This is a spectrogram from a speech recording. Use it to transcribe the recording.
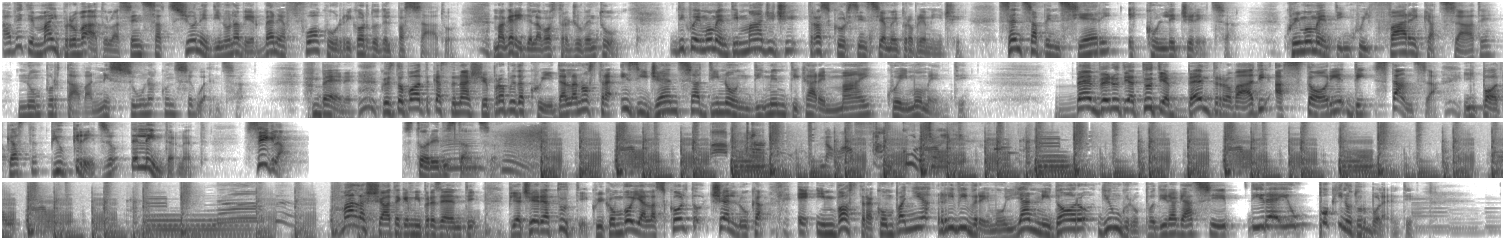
Avete mai provato la sensazione di non aver bene a fuoco un ricordo del passato, magari della vostra gioventù, di quei momenti magici trascorsi insieme ai propri amici, senza pensieri e con leggerezza? Quei momenti in cui fare cazzate non portava nessuna conseguenza. Bene, questo podcast nasce proprio da qui, dalla nostra esigenza di non dimenticare mai quei momenti. Benvenuti a tutti e bentrovati a Storie di Stanza, il podcast più grezzo dell'internet. Sigla! Storie di Stanza. No, Lasciate che mi presenti. Piacere a tutti, qui con voi all'ascolto c'è Luca e in vostra compagnia rivivremo gli anni d'oro di un gruppo di ragazzi, direi un pochino turbolenti.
